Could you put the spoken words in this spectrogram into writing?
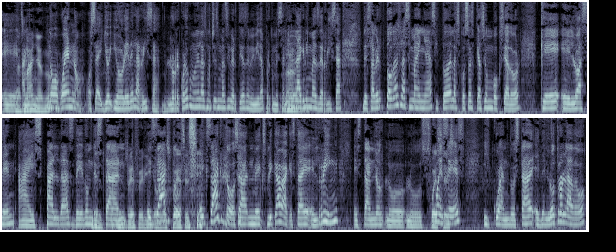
eh, Las algo- mañas, ¿no? No, bueno, o sea, yo lloré de la risa. Lo recuerdo como una de las noches más divertidas de mi vida porque me salían lágrimas de risa de saber todas las mañas y todas las cosas que hace un boxeador que eh, lo hacen a espaldas de donde Del- están. del referee o los jueces, sí. exacto. O sea, me explicaba que está el ring, están lo- lo- los jueces. Jueces. y cuando está eh, del otro lado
